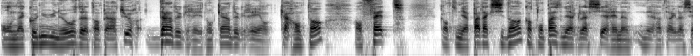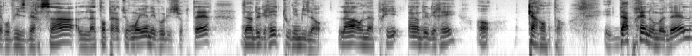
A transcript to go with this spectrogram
on a connu une hausse de la température d'un degré. Donc un degré en 40 ans. En fait, quand il n'y a pas d'accident, quand on passe d'une ère glaciaire à une ère interglaciaire ou vice-versa, la température moyenne évolue sur Terre d'un degré tous les 1000 ans. Là, on a pris un degré en 40 ans. Et d'après nos modèles,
